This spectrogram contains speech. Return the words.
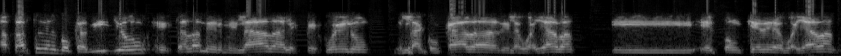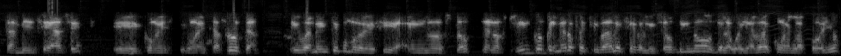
Aparte del bocadillo, está la mermelada, el espejuelo, la cocada de la guayaba y el ponqué de la guayaba también se hace eh, con, con esta fruta. Igualmente, como le decía, en los, dos, en los cinco primeros festivales se realizó vino de la guayaba con el apoyo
